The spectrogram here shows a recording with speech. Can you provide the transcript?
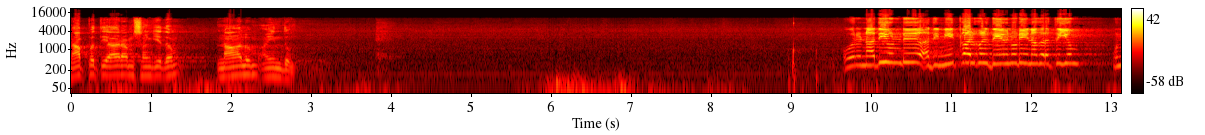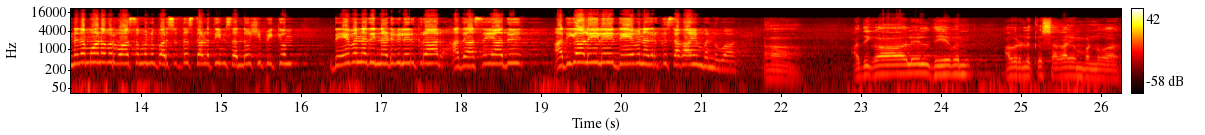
நாற்பத்தி ஆறாம் சங்கீதம் நாலும் ஐந்தும். ஒரு நதி உண்டு அது நீர்க்கால்கள் தேவனுடைய நகரத்தையும் உன்னதமானவர் வாசம் என்னும் பரிசுத்த ஸ்தலத்தையும் சந்தோஷிப்பிக்கும். தேவன் அதன் நடுவில் இருக்கிறார் அது அசையாது. அதிகாலையிலே தேவன் அதற்கு சகாயம் பண்ணுவார். அதிகாலையில் தேவன் அவர்களுக்கு சகாயம் பண்ணுவார்.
